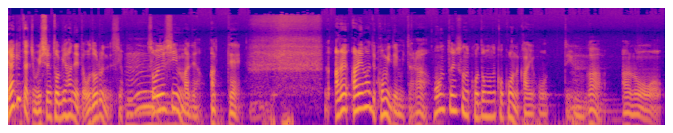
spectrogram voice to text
ヤギたちも一緒に飛び跳ねて踊るんですよ。そういうシーンまであって。あれあれまで込みで見たら本当にその子供の心の解放っていうのが、あの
